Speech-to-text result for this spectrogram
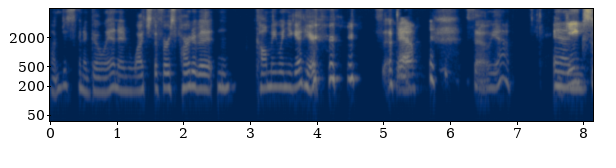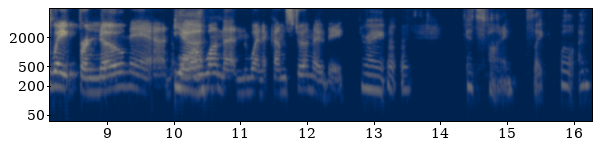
I'm just going to go in and watch the first part of it and call me when you get here. so Yeah. so yeah. And Geeks wait for no man Yeah. or woman when it comes to a movie. right, Mm-mm. it's fine. It's like, well, I'm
